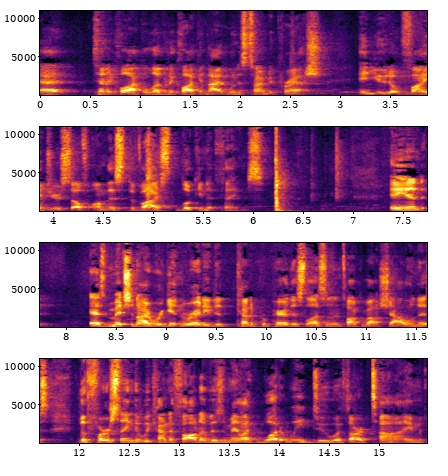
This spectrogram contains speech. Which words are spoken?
At 10 o'clock, 11 o'clock at night when it's time to crash, and you don't find yourself on this device looking at things. And as Mitch and I were getting ready to kind of prepare this lesson and talk about shallowness, the first thing that we kind of thought of is, man, like, what do we do with our time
